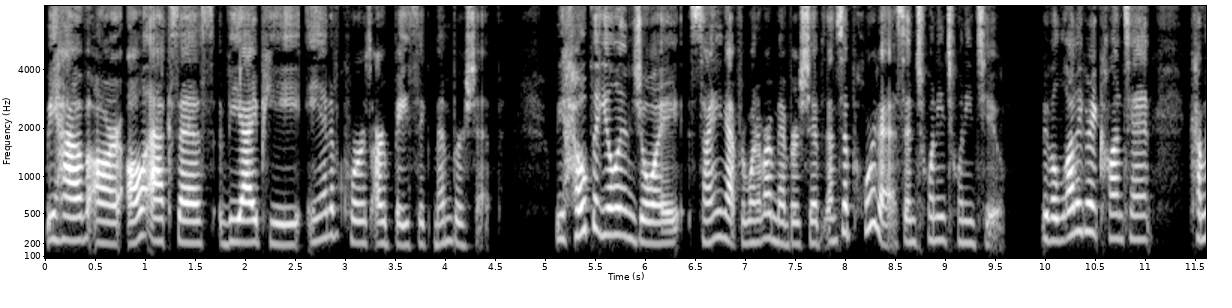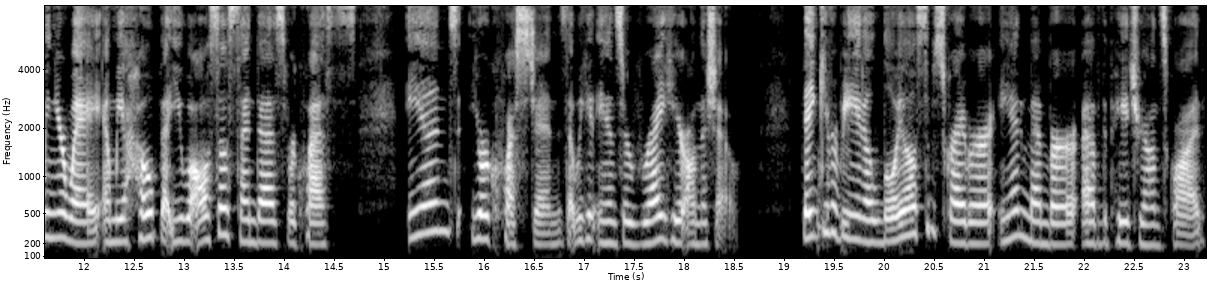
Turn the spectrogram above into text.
We have our all access, VIP, and of course, our basic membership. We hope that you'll enjoy signing up for one of our memberships and support us in 2022. We have a lot of great content coming your way, and we hope that you will also send us requests and your questions that we can answer right here on the show. Thank you for being a loyal subscriber and member of the Patreon squad,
